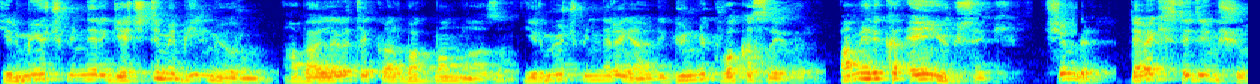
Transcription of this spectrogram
23 binleri geçti mi bilmiyorum. Haberlere tekrar bakmam lazım. 23 binlere geldi günlük vaka sayıları. Amerika en yüksek. Şimdi demek istediğim şu.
